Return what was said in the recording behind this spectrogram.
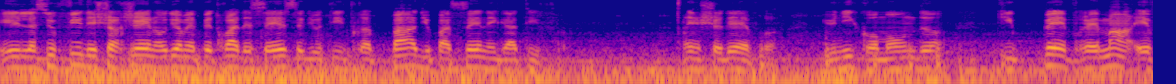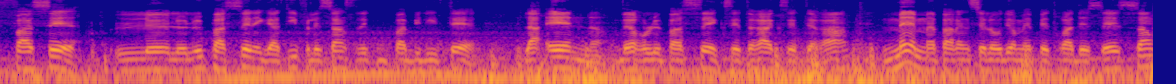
il suffit de charger un audio MP3 DCS du titre Pas du passé négatif. Un chef-d'œuvre unique au monde qui peut vraiment effacer le, passé négatif, le sens de culpabilité, la haine vers le passé, etc., etc., même par un seul audio MP3 DC, sans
